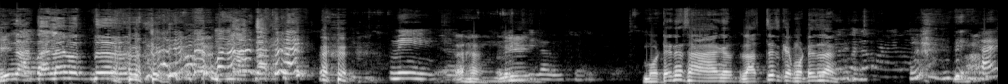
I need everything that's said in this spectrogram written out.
ही नाचायला फक्त. मी मोठ्याने सांग लाजतेच काय? मोठ्याने सांग. काय?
